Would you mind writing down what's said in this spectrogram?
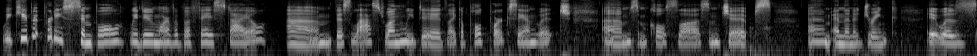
we keep it pretty simple. We do more of a buffet style. Um, this last one we did like a pulled pork sandwich, um, some coleslaw, some chips, um, and then a drink. It was,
